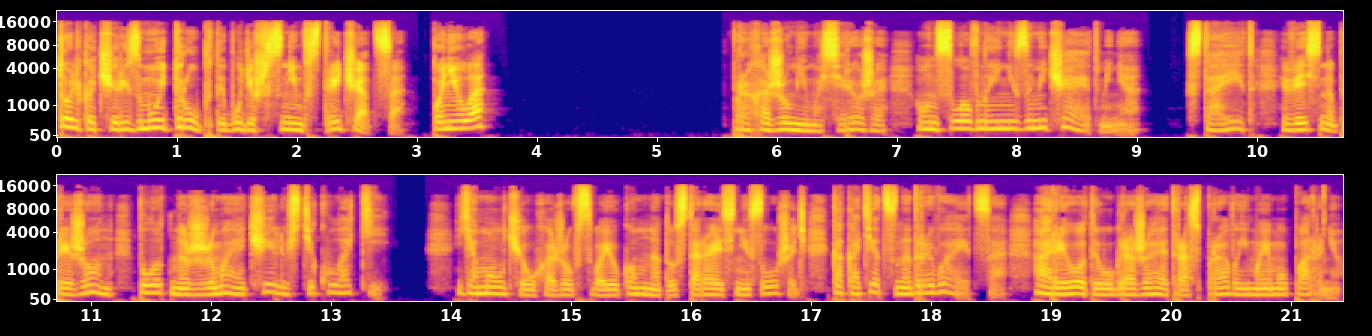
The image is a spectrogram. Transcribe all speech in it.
Только через мой труп ты будешь с ним встречаться. Поняла? Прохожу мимо Сережи, он словно и не замечает меня. Стоит, весь напряжен, плотно сжимая челюсти кулаки. Я молча ухожу в свою комнату, стараясь не слушать, как отец надрывается, орёт и угрожает расправой моему парню.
